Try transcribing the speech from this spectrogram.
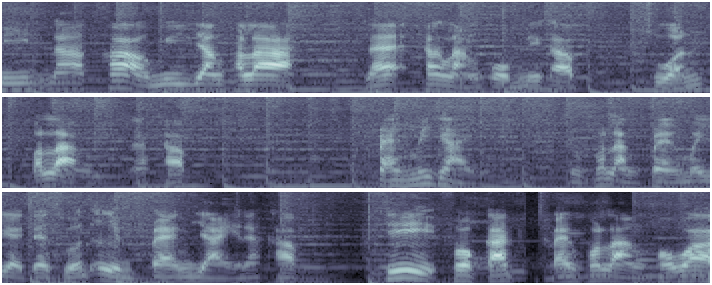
มีนาข้าว มียางพารา และข้างหลังผมนี่ครับสวนฝรั่งนะครับ แปลงไม่ใหญ่สวนฝรั่งแปลงไม่ใหญ่แต่สวนอื่นแปลงใหญ่นะครับ ที่โฟกัสแปลงฝรั่งเพราะว่า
